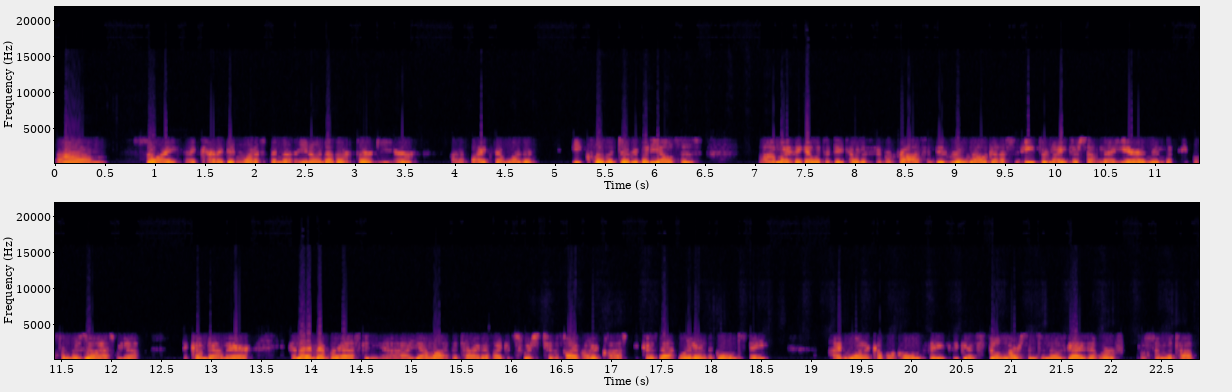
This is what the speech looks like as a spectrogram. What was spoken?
Um, so I, I kind of didn't want to spend, you know, another third year on a bike that wasn't equivalent to everybody else's. Um, I think I went to Daytona Supercross and did real well, got us eighth or ninth or something that year, and then the people from Brazil asked me to to come down there. And I remember asking uh, Yamaha at the time if I could switch to the 500 class because that winter in the Golden State, I'd won a couple of Golden States against Phil Larson's and those guys that were some of the top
